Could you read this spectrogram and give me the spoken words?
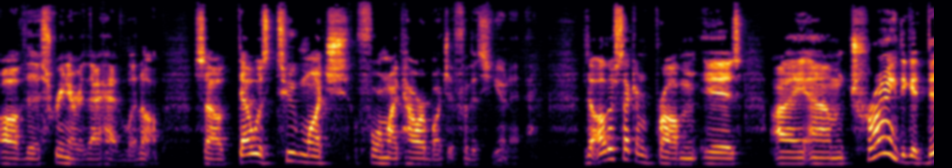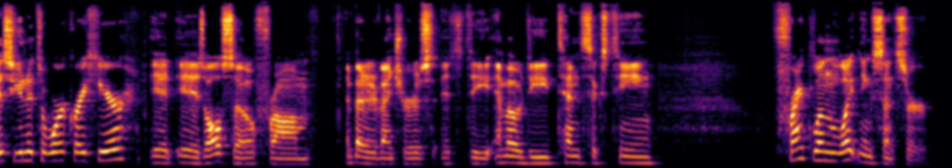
of the screen area that I had lit up. So that was too much for my power budget for this unit. The other second problem is I am trying to get this unit to work right here. It is also from Embedded Adventures. It's the MOD 1016 Franklin Lightning Sensor,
